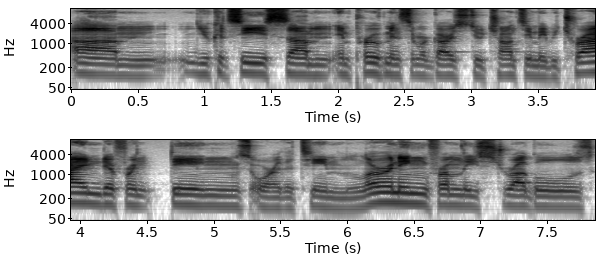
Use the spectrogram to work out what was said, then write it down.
um, you could see some improvements in regards to Chauncey maybe trying different things or the team learning from these struggles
